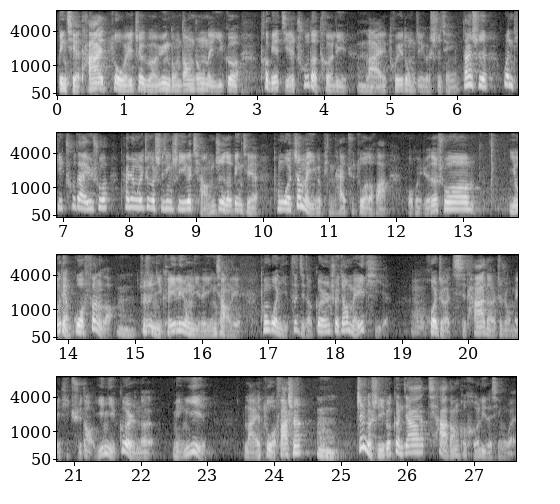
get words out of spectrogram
并且他作为这个运动当中的一个特别杰出的特例来推动这个事情。但是问题出在于说，他认为这个事情是一个强制的，并且通过这么一个平台去做的话，我会觉得说。有点过分了，嗯，就是你可以利用你的影响力，通过你自己的个人社交媒体，嗯，或者其他的这种媒体渠道，以你个人的名义来做发声，嗯，这个是一个更加恰当和合理的行为。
